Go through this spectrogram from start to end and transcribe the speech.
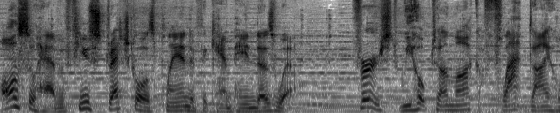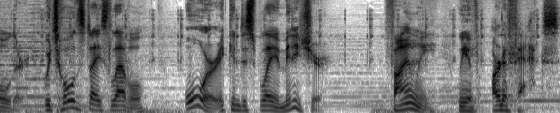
also have a few stretch goals planned if the campaign does well. First, we hope to unlock a flat die holder, which holds dice level, or it can display a miniature. Finally, we have artifacts,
